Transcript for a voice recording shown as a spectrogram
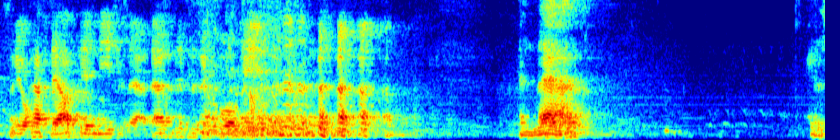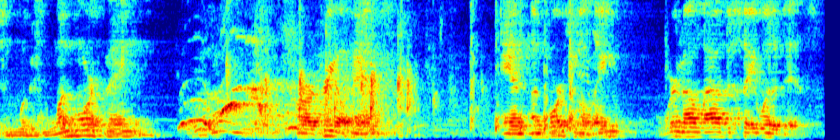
So you'll have to outbid me for that. that this is a cool piece. And that is there's one more thing for our Kre-O fans. And unfortunately, we're not allowed to say what it is.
